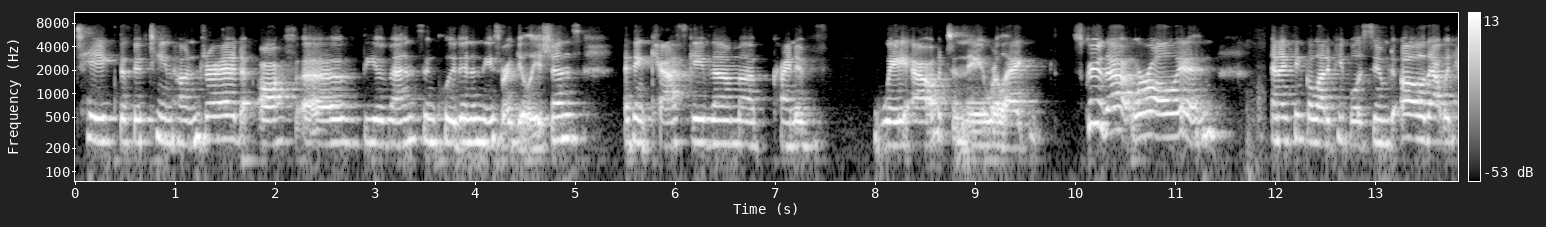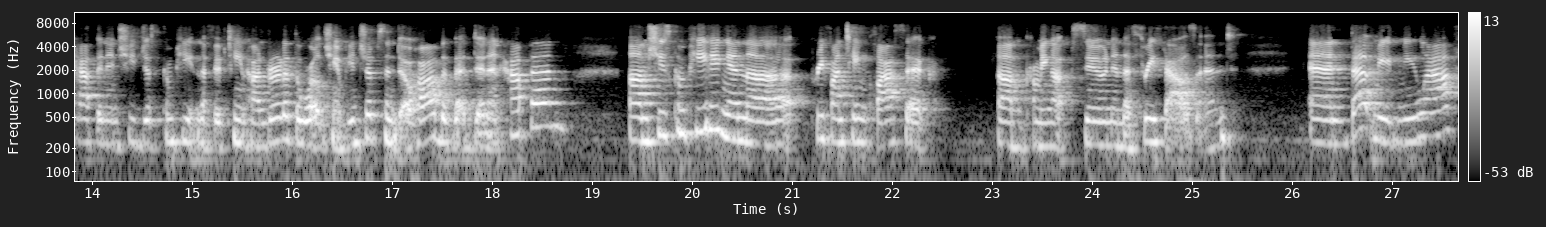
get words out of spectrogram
take the 1500 off of the events included in these regulations. I think CAS gave them a kind of way out, and they were like, screw that, we're all in. And I think a lot of people assumed, oh, that would happen and she'd just compete in the 1500 at the World Championships in Doha, but that didn't happen. Um, she's competing in the Prefontaine Classic um, coming up soon in the 3000. And that made me laugh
